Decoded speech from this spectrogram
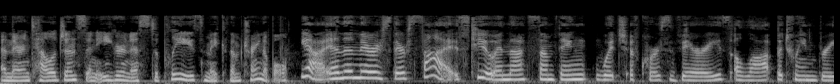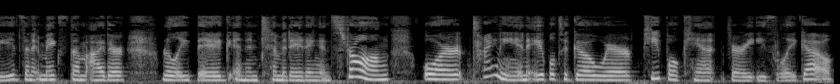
and their intelligence and eagerness to please make them trainable. Yeah, and then there's their size too, and that's something which of course varies a lot between breeds, and it makes them either really big and intimidating and strong, or tiny and able to go where people can't very easily go.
